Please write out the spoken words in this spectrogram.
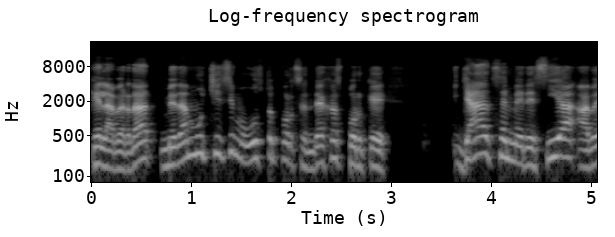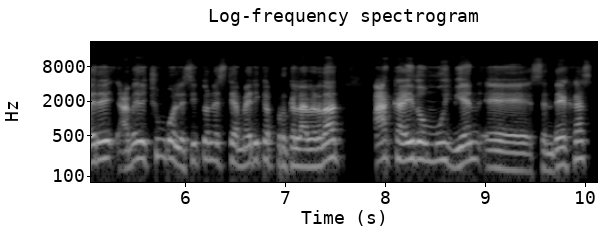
que la verdad me da muchísimo gusto por Cendejas porque ya se merecía haber, haber hecho un golecito en este América porque la verdad ha caído muy bien eh, Cendejas.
